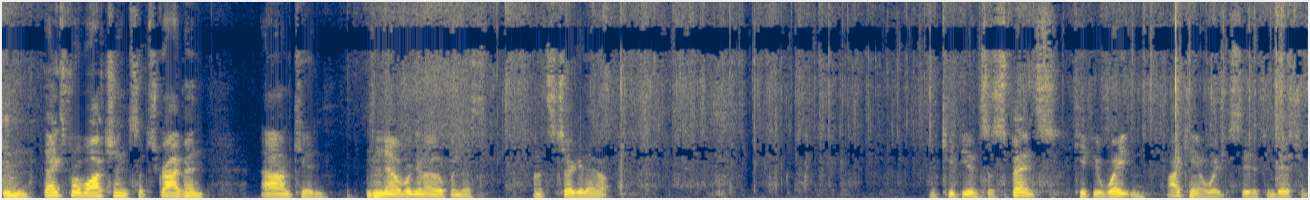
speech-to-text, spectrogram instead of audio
thanks for watching, subscribing. I'm kidding. No, we're going to open this. Let's check it out. I'll keep you in suspense. Keep you waiting. I can't wait to see the condition.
